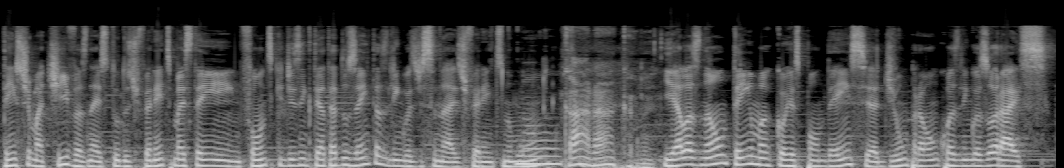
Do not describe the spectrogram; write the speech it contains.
tem estimativas, né? Estudos diferentes, mas tem fontes que dizem que tem até 200 línguas de sinais diferentes no mundo. Nossa. Caraca, velho. E elas não têm uma correspondência de um para um com as línguas orais.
